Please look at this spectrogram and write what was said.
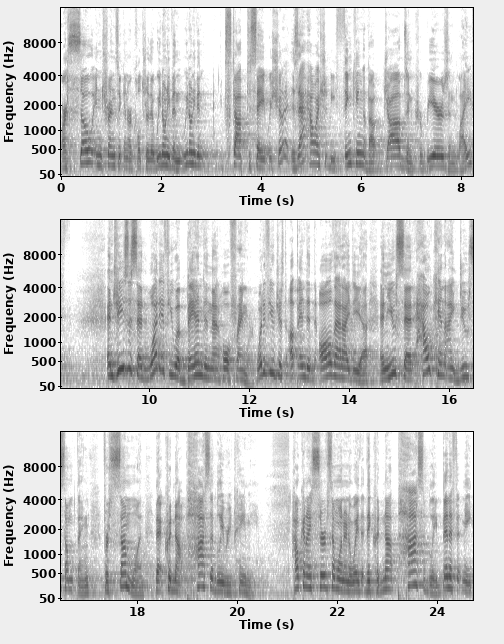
are so intrinsic in our culture that we don't even, we don't even stop to say, well, should I, is that how I should be thinking about jobs and careers and life? And Jesus said, What if you abandon that whole framework? What if you just upended all that idea and you said, How can I do something for someone that could not possibly repay me? How can I serve someone in a way that they could not possibly benefit me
